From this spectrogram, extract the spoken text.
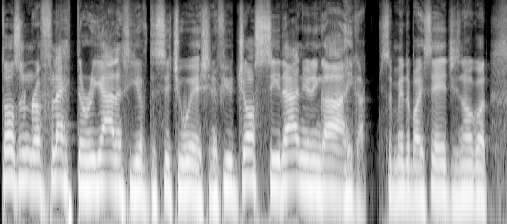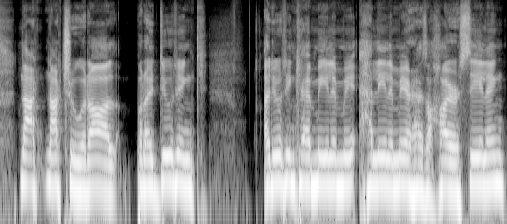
doesn't reflect the reality of the situation. If you just see that and you think, ah, he got submitted by Sage, he's no good. Not not true at all. But I do think I do think Halil Amir has a higher ceiling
